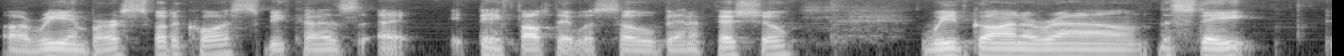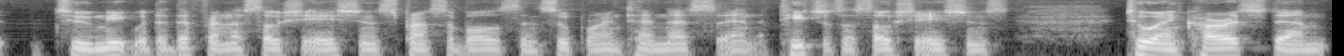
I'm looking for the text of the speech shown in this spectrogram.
or reimburse for the course because uh, they felt it was so beneficial. We've gone around the state to meet with the different associations, principals, and superintendents and teachers associations to encourage them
